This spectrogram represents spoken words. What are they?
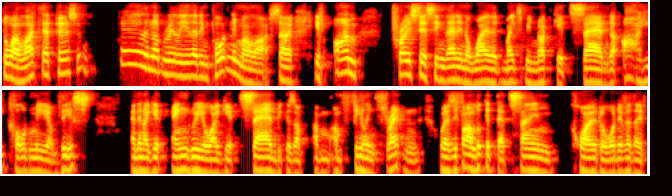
do I like that person? Well, they're not really that important in my life. So if I'm processing that in a way that makes me not get sad go, oh, he called me of this. And then I get angry or I get sad because I'm, I'm, I'm feeling threatened. Whereas if I look at that same quote or whatever they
